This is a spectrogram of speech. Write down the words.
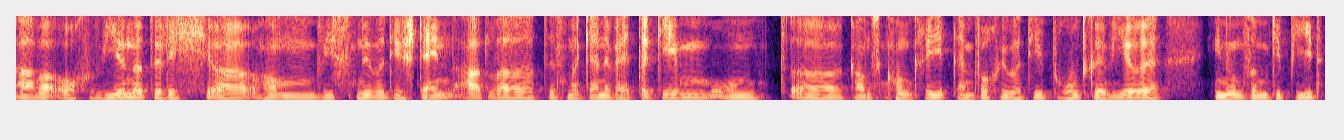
Aber auch wir natürlich äh, haben Wissen über die Steinadler, das wir gerne weitergeben und äh, ganz konkret einfach über die Brutreviere in unserem Gebiet,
